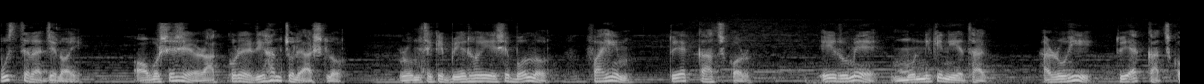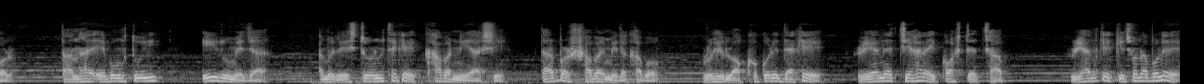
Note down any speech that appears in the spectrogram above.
বুঝতে রাজি নয়। অবশেষে রাগ করে রিহান চলে আসলো। রুম থেকে বের হয়ে এসে বলল, ফাহিম, তুই এক কাজ কর। এই রুমে মুন্নিকে নিয়ে থাক। আর রুহি, তুই এক কাজ কর। তানহা এবং তুই এই রুমে যা। আমি রেস্টুরেন্ট থেকে খাবার নিয়ে আসি। তারপর সবাই মিলে খাব। রুহি লক্ষ্য করে দেখে রিয়ানের চেহারায় কষ্টের ছাপ। রিয়ানকে কিছু না বলে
